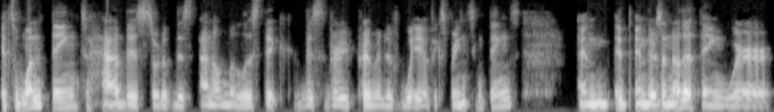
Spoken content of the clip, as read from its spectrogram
it's one thing to have this sort of this animalistic this very primitive way of experiencing things. And it, and there's another thing where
